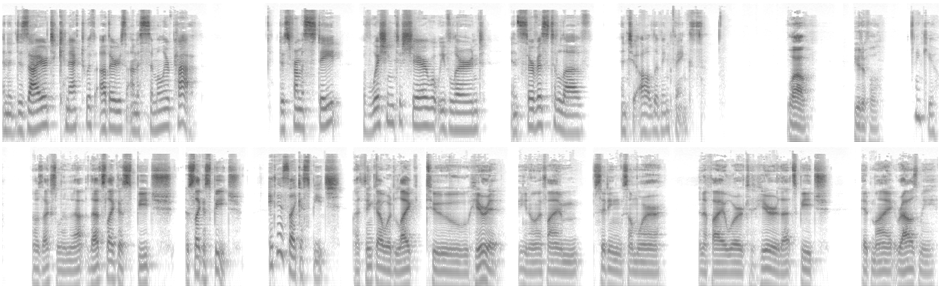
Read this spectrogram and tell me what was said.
and a desire to connect with others on a similar path. It is from a state of wishing to share what we've learned in service to love and to all living things. Wow. Beautiful. Thank you. That was excellent. That, that's like a speech. It's like a speech. It is like a speech. I think I would like to hear it. You know, if I'm sitting somewhere and if I were to hear that speech, it might rouse me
